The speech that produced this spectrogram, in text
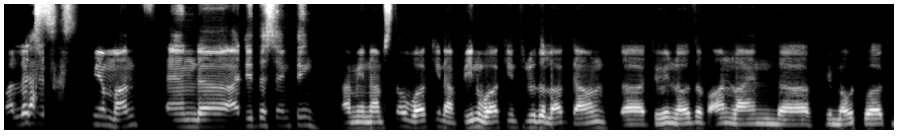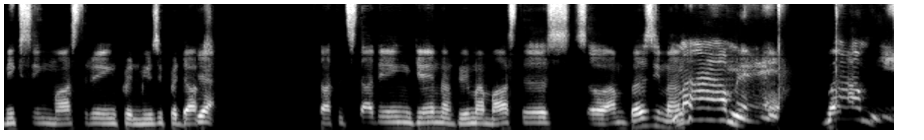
Well, let's yes. me a month, and uh, I did the same thing. I mean, I'm still working. I've been working through the lockdown, uh, doing loads of online uh, remote work, mixing, mastering, print music production. Yeah started studying again. I'm doing my masters, so I'm busy, man. Mommy, mommy.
